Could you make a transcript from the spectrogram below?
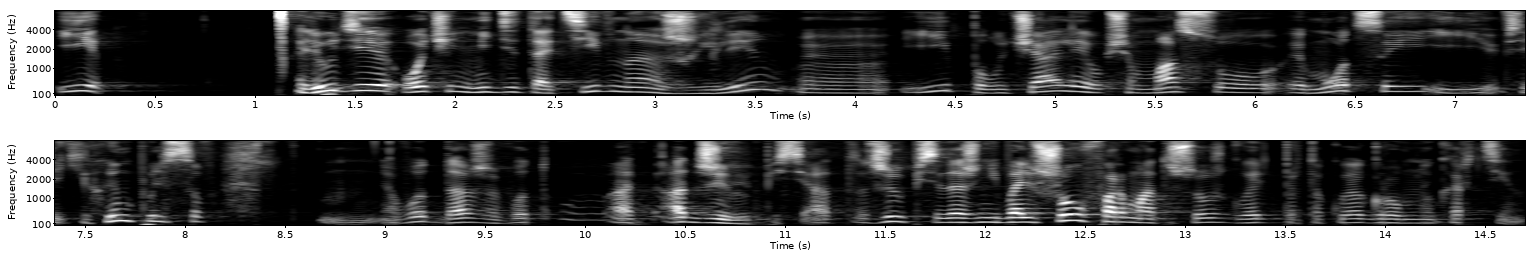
и люди очень медитативно жили э, и получали, в общем, массу эмоций и всяких импульсов, вот даже вот от, от живописи. От живописи даже небольшого формата, что уж говорить про такую огромную картину.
